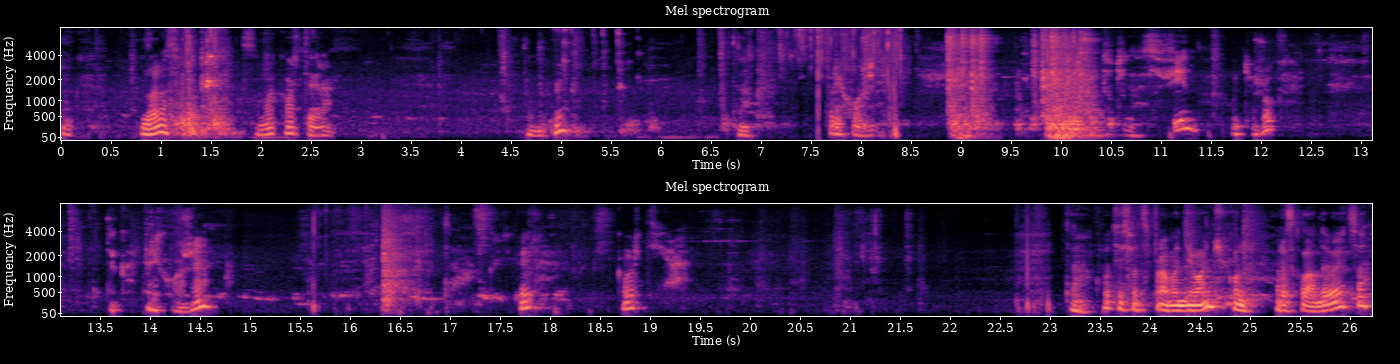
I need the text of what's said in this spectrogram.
Так. Зараз сама квартира. Добре. Так, прихожий. Тут у нас фен, утюжок. Так, прихожая. Так, теперь квартира. Так, вот здесь вот справа диванчик, он раскладывается.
